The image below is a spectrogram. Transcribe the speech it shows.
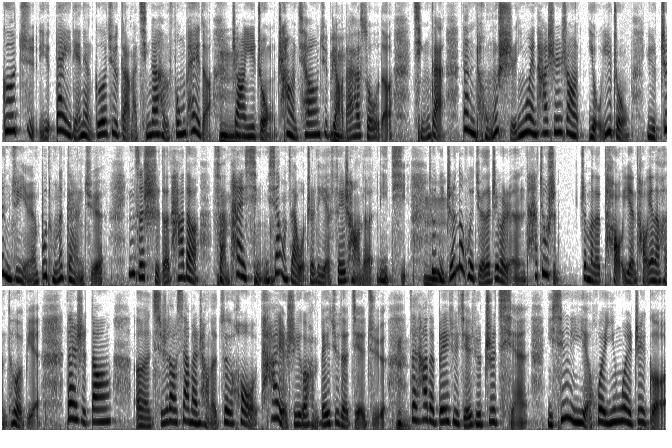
歌剧也带一点点歌剧感吧，情感很丰沛的这样一种唱腔去表达他所有的情感，但同时因为他身上有一种与正剧演员不同的感觉。因此，使得他的反派形象在我这里也非常的立体。就你真的会觉得这个人他就是这么的讨厌，讨厌的很特别。但是当呃，其实到下半场的最后，他也是一个很悲剧的结局。在他的悲剧结局之前，你心里也会因为这个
